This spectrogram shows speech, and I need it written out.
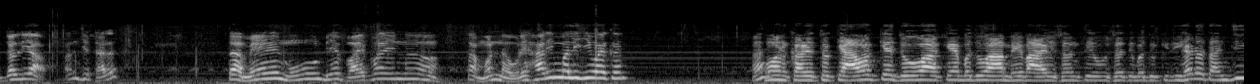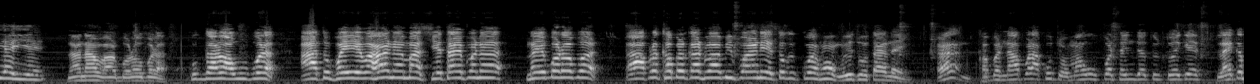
જલ્દી આવ. અને જેઠાલ તમે હું બે ભાઈ ભાઈ ને તમને નવરે હારી મળી જીવાય કર. હા? ફોન કર્યો તો કે આવક કે જોવા કે બધું આ મેં આવ્યું છે ને તેવું છે તે બધું કીધું. હેડો તંજી જી આવીએ ના ના વાર બરોબર. કોક દાડો આવવું પડે. આ તો ભાઈ એવા હે ને એમાં છે પણ નહીં બરોબર. આપણે ખબર કાઢવા બી પડે ને એ તો કોઈ હોમ જોતા નહીં. હા? ખબર ના પડે આખું ચોમાવું ઉપર થઈને જતું તો કે લાય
